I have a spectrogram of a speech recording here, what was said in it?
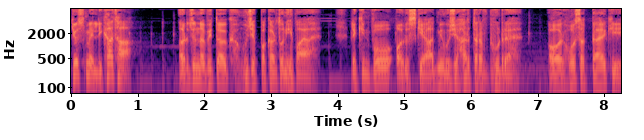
कि उसमें लिखा था, अर्जुन अभी तक मुझे पकड़ तो नहीं पाया है, लेकिन वो और उसके आदमी मुझे हर तरफ़ ढूंढ रहे हैं। और हो सकता है कि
